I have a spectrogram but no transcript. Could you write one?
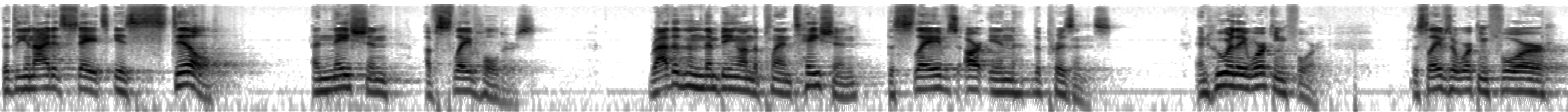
that the United States is still a nation of slaveholders. Rather than them being on the plantation, the slaves are in the prisons. And who are they working for? The slaves are working for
